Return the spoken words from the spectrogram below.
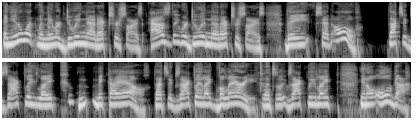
And you know what? When they were doing that exercise, as they were doing that exercise, they said, Oh, that's exactly like Mikhail. That's exactly like Valery. That's exactly like, you know, Olga,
